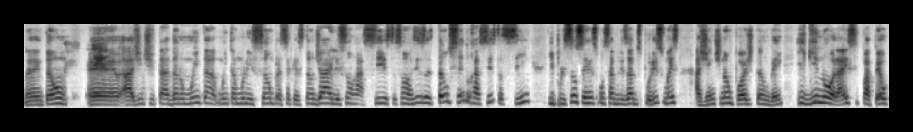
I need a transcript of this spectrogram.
Né? Então, é. É, a gente está dando muita, muita munição para essa questão de, ah, eles são racistas, são racistas, estão sendo racistas sim, e precisam ser responsabilizados por isso, mas a gente não pode também ignorar esse papel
